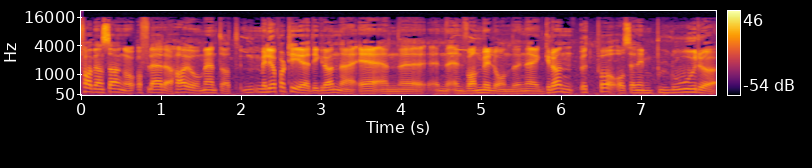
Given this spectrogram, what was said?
Fabian Stang og flere har jo ment at Miljøpartiet De Grønne er en, en, en vannmelon. Den er grønn utpå, og så er den blodrød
